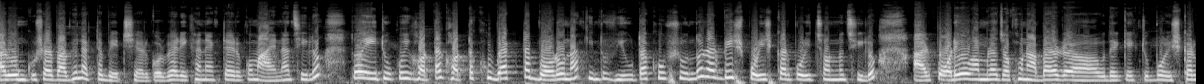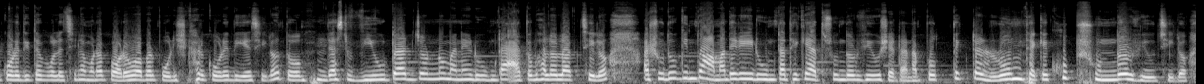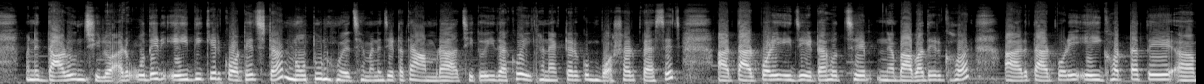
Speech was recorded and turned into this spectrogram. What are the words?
আর অঙ্কুশ আর পাভেল একটা বেড শেয়ার করবে। আর এখানে একটা এরকম আয়না ছিল। তো এইটুকুই ঘরটা। ঘরটা খুব একটা বড় না, কিন্তু ভিউটা খুব সুন্দর আর বেশ পরিষ্কার পরিচ্ছন্ন ছিল। আর পরেও আমরা যখন আবার ওদেরকে একটু পরিষ্কার করে দিতে বলেছিলাম, ওরা পরেও আবার পরিষ্কার করে দিয়েছিল। তো জাস্ট ভিউটার জন্য মানে রুমটা এত ভালো লাগছিল। আর শুধু কিন্তু আমাদের এই রুমটা থেকে এত সুন্দর ভিউ সেটা না। প্রত্যেকটা রুম থেকে খুব সুন্দর ভিউ ছিল মানে দারুণ ছিল। আর ওদের এই দিকের কটেজটা নতুন হয়েছে মানে যেটাতে আমরা আছি। তো এই দেখো এখানে একটা এরকম বসার প্যাসেজ আর তারপরে এই যে এটা হচ্ছে বাবাদের ঘর আর তারপরে এই ঘরটাতে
